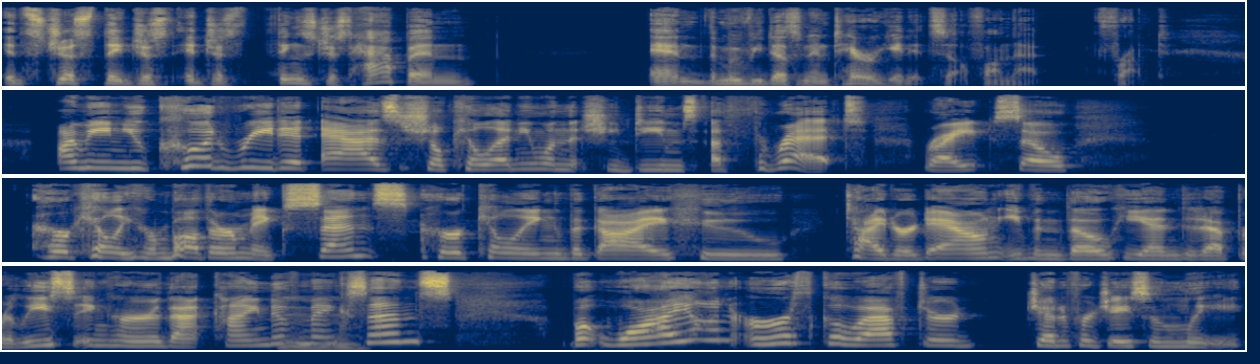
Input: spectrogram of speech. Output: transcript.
It's just they just it just things just happen and the movie doesn't interrogate itself on that front. I mean, you could read it as she'll kill anyone that she deems a threat, right? So her killing her mother makes sense. Her killing the guy who tied her down, even though he ended up releasing her, that kind of makes sense. But why on earth go after Jennifer Jason Leigh?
